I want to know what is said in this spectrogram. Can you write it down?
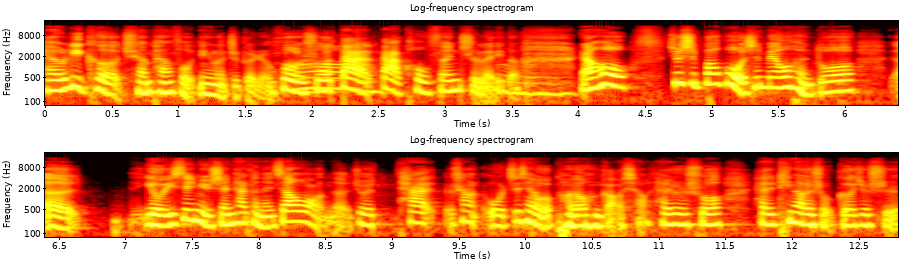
还有立刻全盘否定了这个人，或者说大大扣分之类的。然后就是包括我身边有很多呃，有一些女生她可能交往的，就是她上我之前有个朋友很搞笑，她就是说，她就听到一首歌就是。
